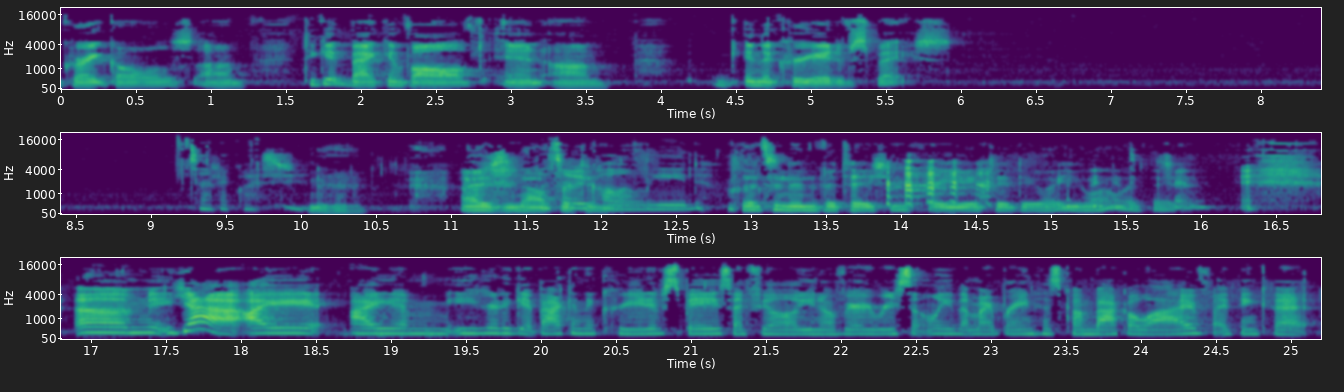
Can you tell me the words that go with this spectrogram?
great goals um, to get back involved in um, in the creative space. Is that a question? As an That's what we call a lead. That's an invitation for you to do what you want with it. Um, yeah, I I am eager to get back in the creative space. I feel you know very recently that my brain has come back alive. I think that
